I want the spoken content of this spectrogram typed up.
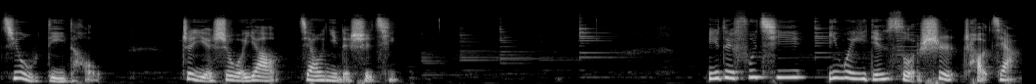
就低头。这也是我要教你的事情。”一对夫妻因为一点琐事吵架，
